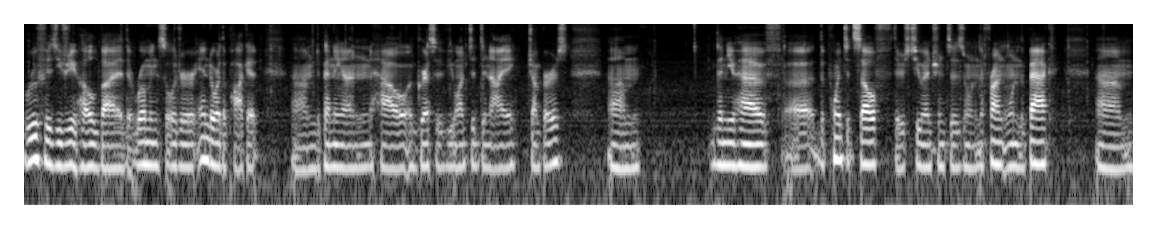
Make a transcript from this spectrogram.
roof is usually held by the roaming soldier and or the pocket, um, depending on how aggressive you want to deny jumpers. Um, then you have uh, the point itself. There's two entrances, one in the front, one in the back. Um,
